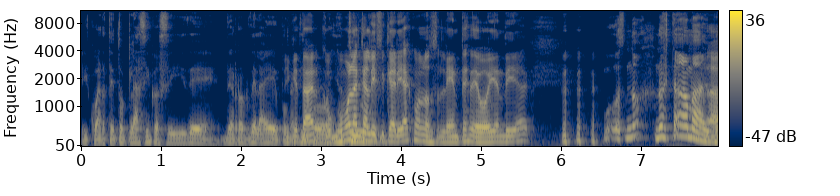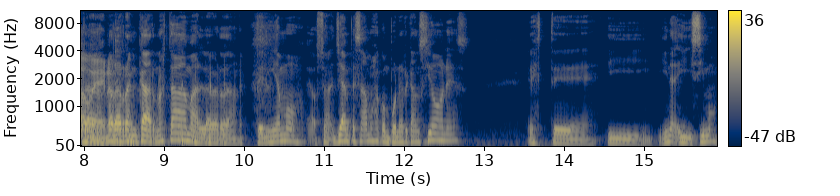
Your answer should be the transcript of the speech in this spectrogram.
El cuarteto clásico así de, de rock de la época. ¿Y qué tal? ¿Cómo, cómo la calificarías con los lentes de hoy en día? No, no estaba mal Ah, para, bueno. para arrancar, no estaba mal, la verdad. Teníamos, o sea, ya empezamos a componer canciones. Este, y, y na- y hicimos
